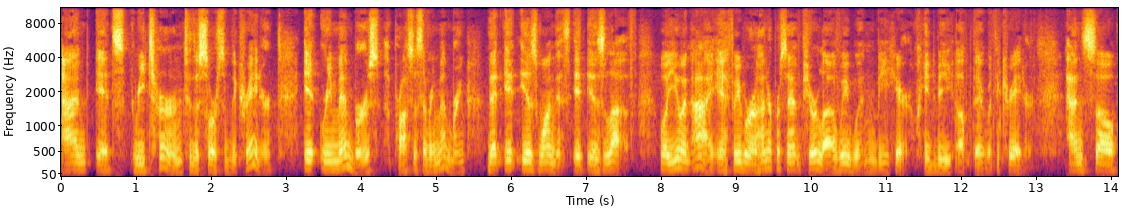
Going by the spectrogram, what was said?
and its return to the source of the creator it remembers a process of remembering that it is oneness it is love. Well you and I if we were 100% pure love we wouldn't be here. We'd be up there with the creator. And so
